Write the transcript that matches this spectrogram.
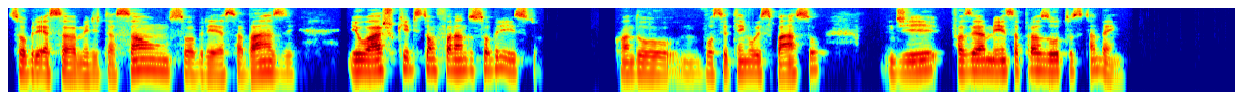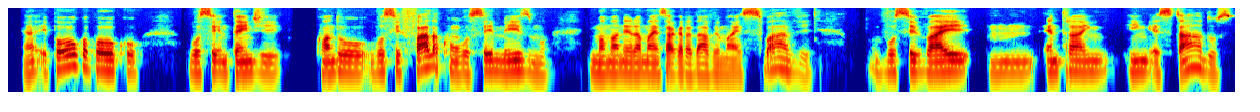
sobre essa meditação, sobre essa base, eu acho que eles estão falando sobre isso. Quando você tem o espaço de fazer a mesa para os outros também. Né? E pouco a pouco você entende quando você fala com você mesmo de uma maneira mais agradável, mais suave, você vai hum, entrar em, em, estados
